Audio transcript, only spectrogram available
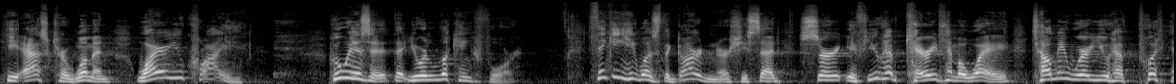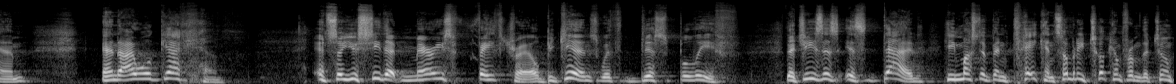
He asked her, Woman, why are you crying? Who is it that you are looking for? Thinking he was the gardener, she said, Sir, if you have carried him away, tell me where you have put him, and I will get him. And so you see that Mary's faith trail begins with disbelief that Jesus is dead. He must have been taken. Somebody took him from the tomb.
